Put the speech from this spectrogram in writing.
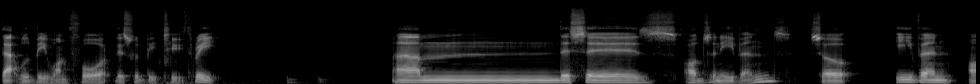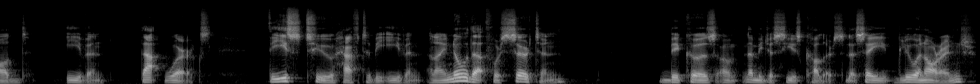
That would be 1, 4. This would be 2, 3. Um, this is odds and evens. So even, odd, even. That works. These two have to be even. And I know that for certain because, um, let me just use colors. Let's say blue and orange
